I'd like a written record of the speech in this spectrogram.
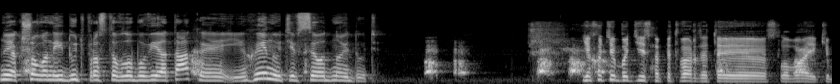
Ну, якщо вони йдуть просто в лобові атаки і гинуть, і все одно йдуть. Я хотів би дійсно підтвердити слова, які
